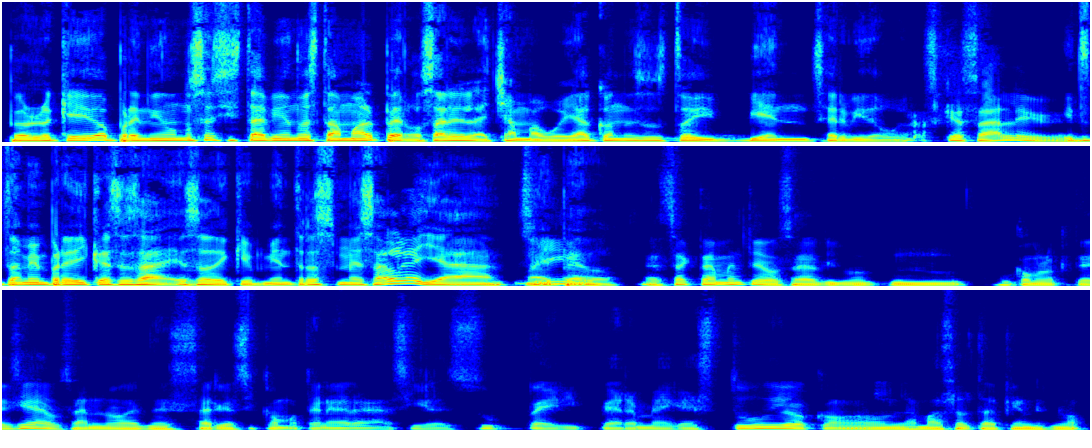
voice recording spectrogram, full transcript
Pero lo que he ido aprendiendo, no sé si está bien o está mal, pero sale la chamba, güey. Ya con eso estoy bien servido, güey. Es que sale. güey. Y tú también predicas esa, eso de que mientras me salga ya no hay pedo. Exactamente, o sea, digo, mm, como lo que te decía, o sea, no es necesario así como tener así el super, hiper, mega estudio con la más alta tecno-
